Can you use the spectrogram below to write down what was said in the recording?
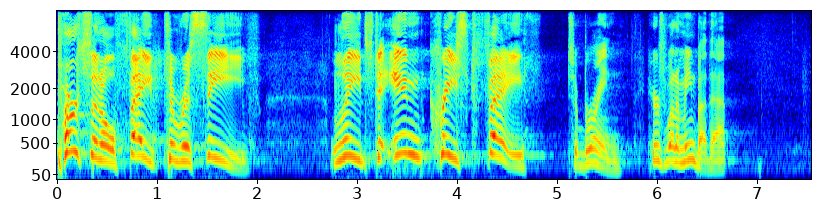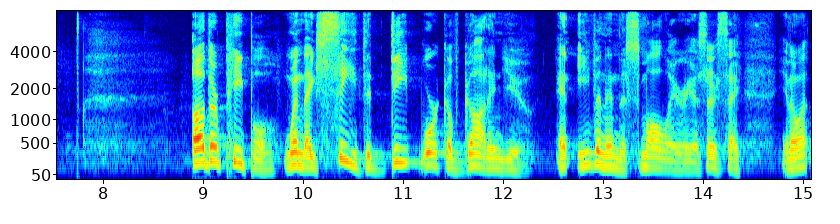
personal faith to receive leads to increased faith to bring. Here's what I mean by that. Other people, when they see the deep work of God in you, and even in the small areas, they say, you know what?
